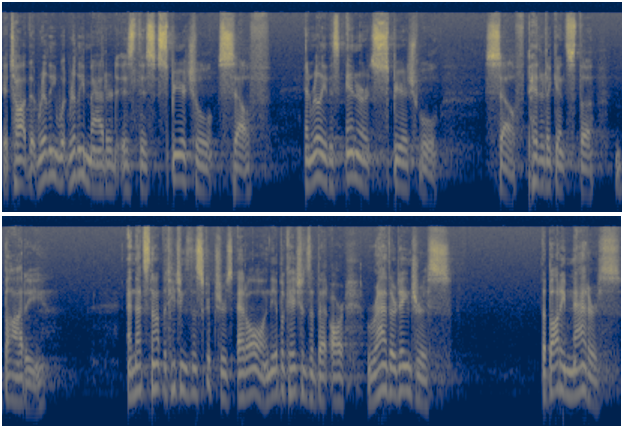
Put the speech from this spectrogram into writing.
it taught that really what really mattered is this spiritual self and really this inner spiritual self pitted against the body. And that's not the teachings of the scriptures at all. And the implications of that are rather dangerous. The body matters,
